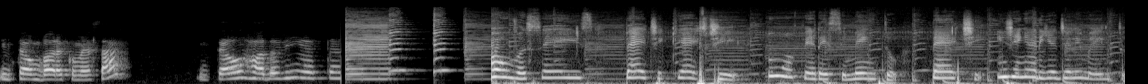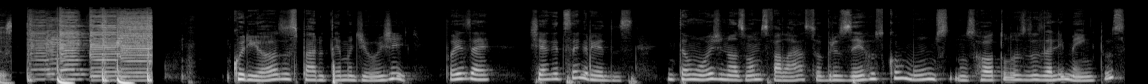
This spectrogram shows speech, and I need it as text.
Então, bora começar? Então, roda a vinheta. Com vocês, PetCast, um oferecimento PET Engenharia de Alimentos. Curiosos para o tema de hoje? Pois é, chega de segredos. Então hoje nós vamos falar sobre os erros comuns nos rótulos dos alimentos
